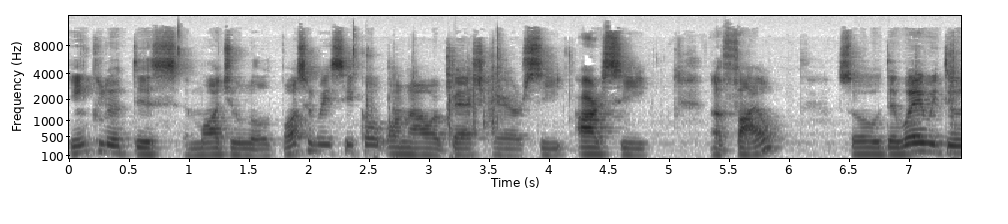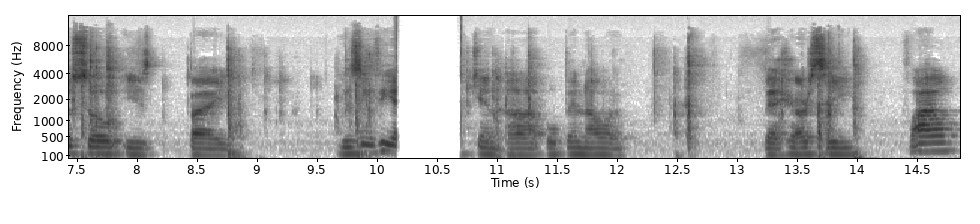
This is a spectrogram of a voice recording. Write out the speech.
include this module load PostgreSQL on our bash rc, RC uh, file. So the way we do so is by using VM you can uh, open our bash rc file.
